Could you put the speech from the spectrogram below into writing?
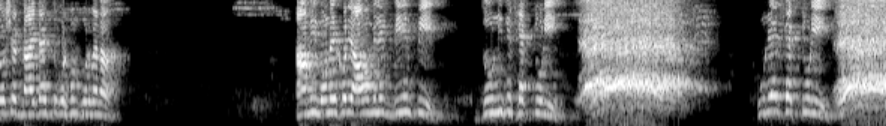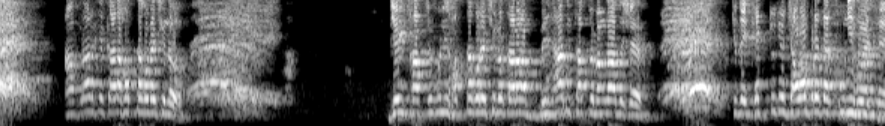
দোষের দায় দায়িত্ব গ্রহণ করবে না। আমি মনে করি আওয়ামী লীগ, বিএনপি, দুর্নীতি ফ্যাক্টরি, খুনের ফ্যাক্টরি, আবরারকে কারা হত্যা করেছিল? যেই ছাত্রগুলি হত্যা করেছিল তারা মেধাবী ছাত্র বাংলাদেশের। কিন্তু এই ফ্যাক্টরিতে যাওয়ার পরে তার খুনি হয়েছে।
